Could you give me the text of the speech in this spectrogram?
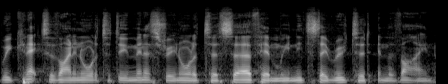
we connect to the vine in order to do ministry, in order to serve Him. We need to stay rooted in the vine.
